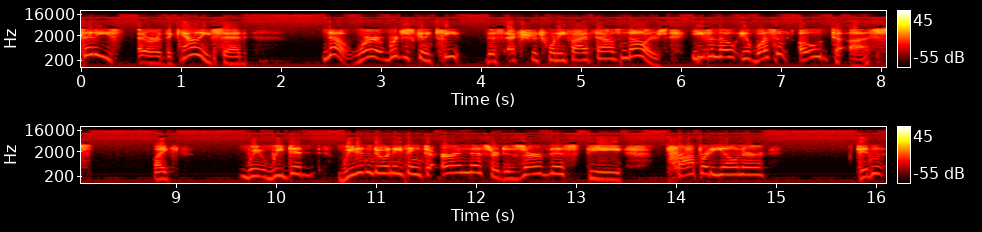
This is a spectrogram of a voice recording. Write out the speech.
city or the county said, "No, we're we're just going to keep this extra $25,000 even though it wasn't owed to us." Like we we did we didn't do anything to earn this or deserve this. The property owner didn't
